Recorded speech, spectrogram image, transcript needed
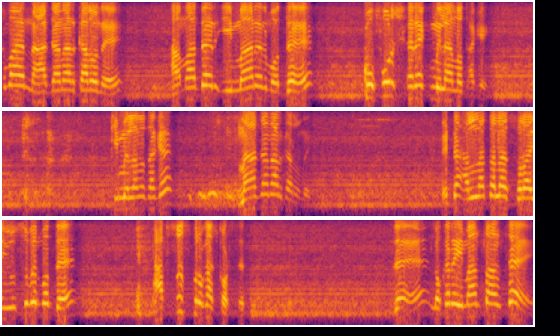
সময় না জানার কারণে আমাদের ইমানের মধ্যে কুফুর সেরেক মিলানো থাকে। কি মেলানো থাকে? না জানার কারণে। এটা আল্লাহ তালা সোরা ইউসুফের মধ্যে আফসোস প্রকাশ করছেন। যে লোকেরা ইমান তো আনছে।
